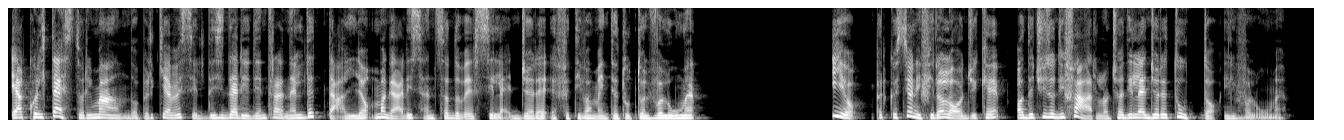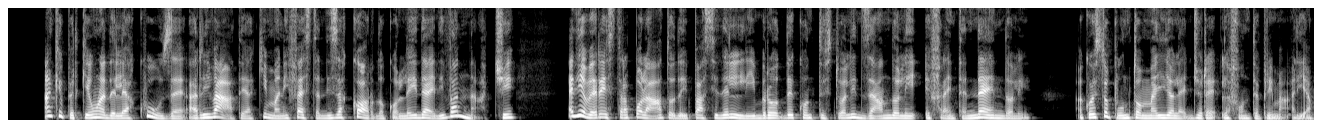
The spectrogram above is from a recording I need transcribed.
e a quel testo rimando per chi avesse il desiderio di entrare nel dettaglio, magari senza doversi leggere effettivamente tutto il volume. Io, per questioni filologiche, ho deciso di farlo, cioè di leggere tutto il volume. Anche perché una delle accuse arrivate a chi manifesta disaccordo con le idee di Vannacci è di aver estrapolato dei passi del libro decontestualizzandoli e fraintendendoli, a questo punto meglio leggere la fonte primaria.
